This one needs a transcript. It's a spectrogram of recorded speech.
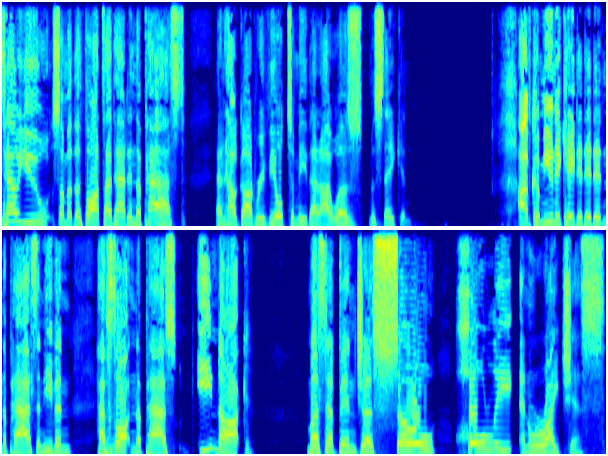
tell you some of the thoughts I've had in the past and how God revealed to me that I was mistaken. I've communicated it in the past and even have thought in the past. Enoch must have been just so holy and righteous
